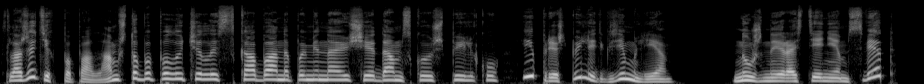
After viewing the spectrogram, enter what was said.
сложить их пополам, чтобы получилась скоба, напоминающая дамскую шпильку, и пришпилить к земле. Нужный растениям свет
